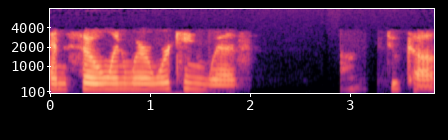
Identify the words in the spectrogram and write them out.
And so when we're working with um, dukkha,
